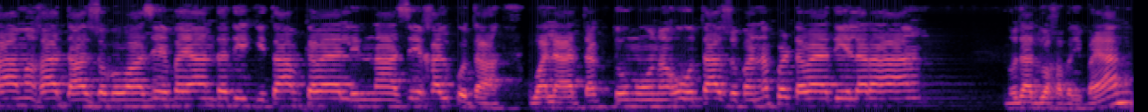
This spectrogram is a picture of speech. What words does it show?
خامخا تاسو به واضح بیان د دې کتاب کوي لناس خلق ته ولا تکتمونه تاسو به نه پټوي دی لرا نو دا دوه خبرې بیان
